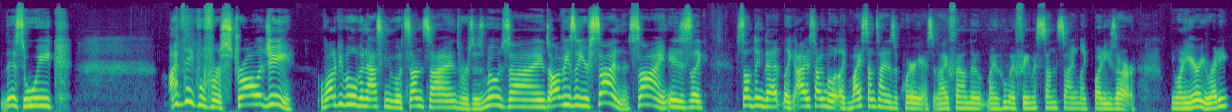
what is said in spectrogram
this week? I'm thankful for astrology. A lot of people have been asking me about sun signs versus moon signs. Obviously, your sun sign is like something that like I was talking about like my sun sign is Aquarius and I found out my who my famous sun sign like buddies are. You want to hear? You ready?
